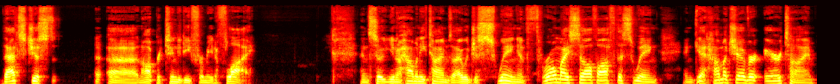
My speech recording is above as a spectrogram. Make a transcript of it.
that's just uh, an opportunity for me to fly. And so, you know, how many times I would just swing and throw myself off the swing and get how much ever air time.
